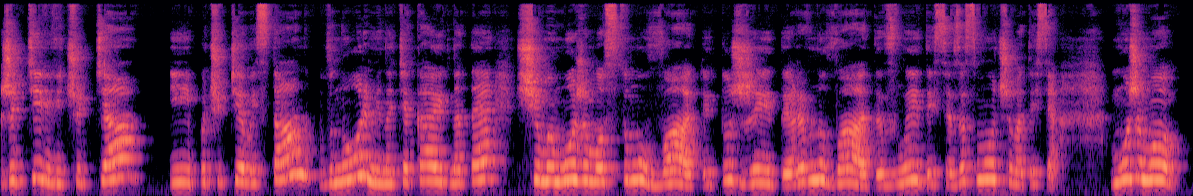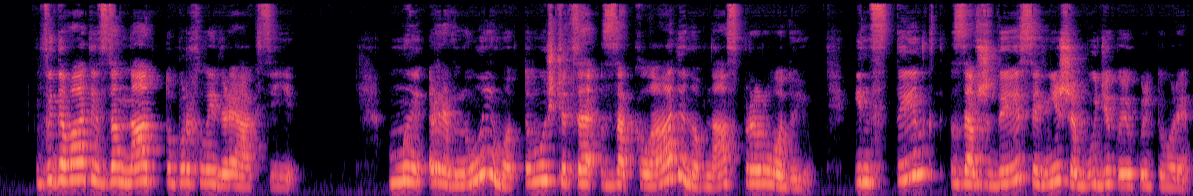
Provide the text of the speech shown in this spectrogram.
Життєві відчуття і почуттєвий стан в нормі натякають на те, що ми можемо сумувати, тужити, ревнувати, злитися, засмучуватися, можемо видавати занадто бурхливі реакції. Ми ревнуємо, тому що це закладено в нас природою. Інстинкт завжди сильніше будь-якої культури.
